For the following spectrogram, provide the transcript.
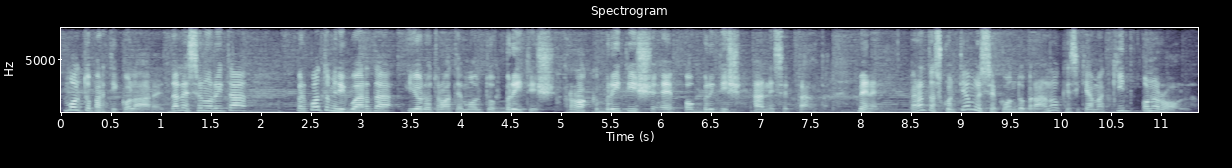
molto particolare, dalle sonorità per quanto mi riguarda, io le ho trovate molto british, rock british e pop british anni 70. Bene, pertanto ascoltiamo il secondo brano che si chiama Kid on a Roll.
